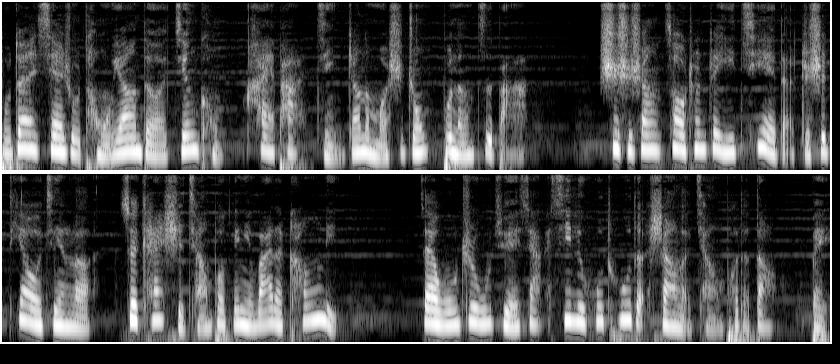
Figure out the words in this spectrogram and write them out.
不断陷入同样的惊恐、害怕、紧张的模式中不能自拔。事实上，造成这一切的只是掉进了最开始强迫给你挖的坑里，在无知无觉下稀里糊涂的上了强迫的道，被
